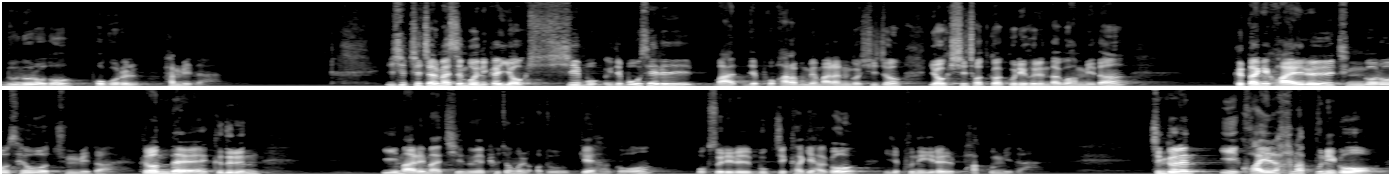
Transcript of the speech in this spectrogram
눈으로도 보고를 합니다. 27절 말씀 보니까 역시 모, 이제 모세를 이제 바라보며 말하는 것이죠. 역시 젖과 꿀이 흐른다고 합니다. 그 땅에 과일을 증거로 세워 줍니다. 그런데 그들은 이 말을 마친 후에 표정을 어둡게 하고 목소리를 묵직하게 하고 이제 분위기를 바꿉니다. 증거는 이 과일 하나뿐이고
